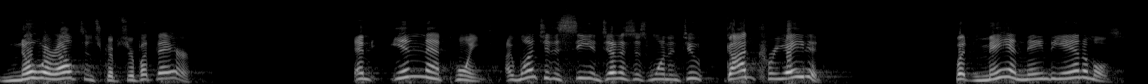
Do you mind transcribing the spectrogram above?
Nowhere else in Scripture but there. And in that point, I want you to see in Genesis 1 and 2, God created. But man named the animals.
